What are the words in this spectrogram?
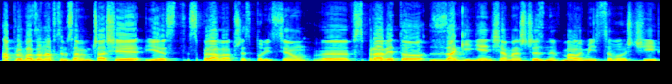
A prowadzona w tym samym czasie jest sprawa przez policję. E, w sprawie to zaginięcia mężczyzny w małej miejscowości,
